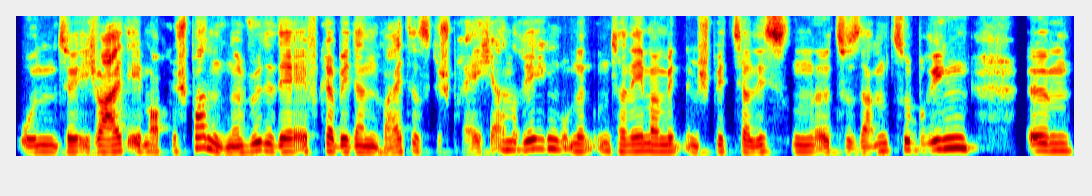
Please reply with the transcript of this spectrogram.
Und äh, ich war halt eben auch gespannt, ne? würde der FKB dann ein weiteres Gespräch anregen, um den Unternehmer mit einem Spezialisten äh, zusammenzubringen? Ähm,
